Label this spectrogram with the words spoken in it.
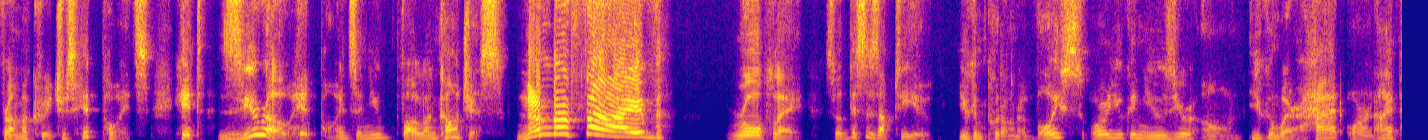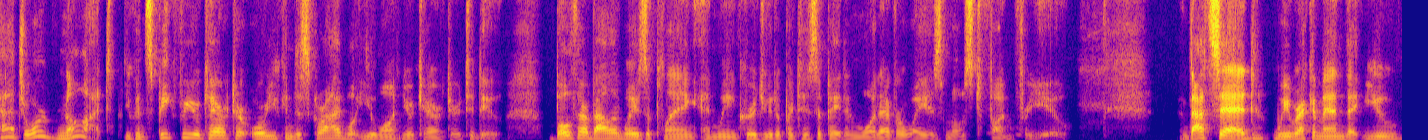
from a creature's hit points. Hit zero hit points and you fall unconscious. Number five, role play. So this is up to you. You can put on a voice or you can use your own. You can wear a hat or an eye patch or not. You can speak for your character or you can describe what you want your character to do. Both are valid ways of playing, and we encourage you to participate in whatever way is most fun for you. That said, we recommend that you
